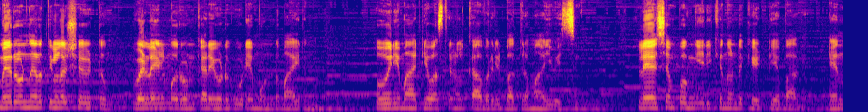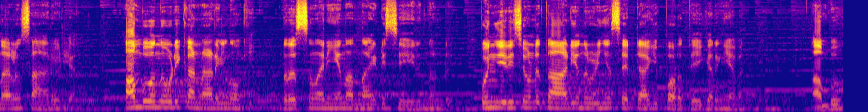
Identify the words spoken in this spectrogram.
മെറൂൺ നിറത്തിലുള്ള ഷർട്ടും വെള്ളയിൽ മെറൂൺ കരയോട് കൂടിയ മുണ്ടുമായിരുന്നു. ഊരി മാറ്റിയ വസ്ത്രങ്ങൾ കവറിൽ ഭദ്രമായി വെച്ചു. ലേശം പൊങ്ങിയിരിക്കുന്നുണ്ട് കെട്ടിയ ഭാഗം. എന്നാലും സാരമില്ല. അമ്പു ഒന്നുകൂടി കണ്ണാടിയിൽ നോക്കി. ഡ്രസ്സ് നനിയെ നന്നായിട്ട് ചേരുന്നുണ്ട്. പുഞ്ചിരിച്ചുകൊണ്ട് താടിയൊന്നൊഴിഞ്ഞ് സെറ്റാക്കി പുറത്തേക്ക് ഇറങ്ങി അവൻ. അമ്പു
